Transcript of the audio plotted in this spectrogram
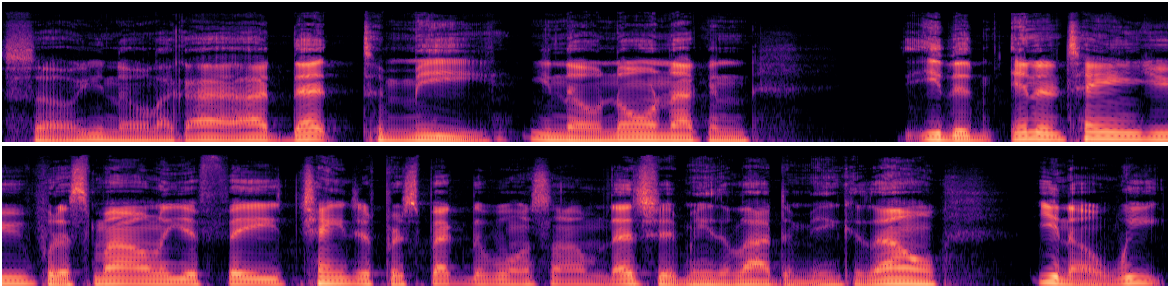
So you know, like I, I that to me, you know, knowing I can either entertain you, put a smile on your face, change your perspective on something, that shit means a lot to me. Because I don't, you know, we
